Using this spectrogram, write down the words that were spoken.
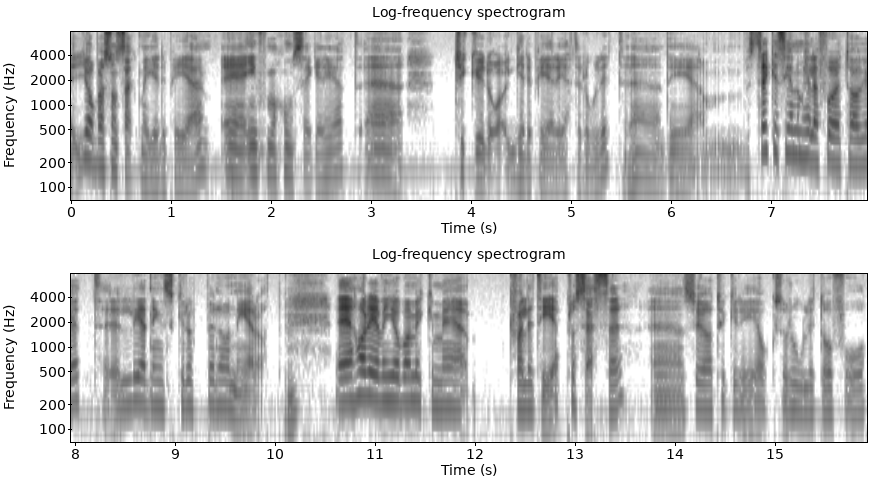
jobbar som sagt med GDPR, eh, informationssäkerhet. Eh, tycker ju då GDPR är jätteroligt. Eh, det sträcker sig genom hela företaget, ledningsgruppen och neråt. Mm. Eh, har även jobbat mycket med kvalitet, processer. Eh, så jag tycker det är också roligt att få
